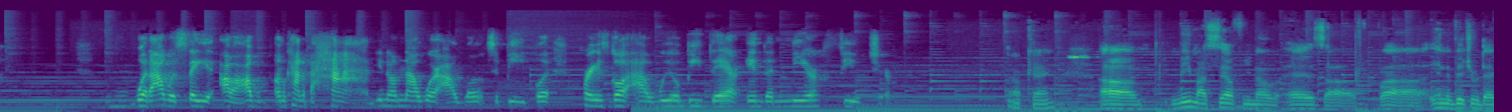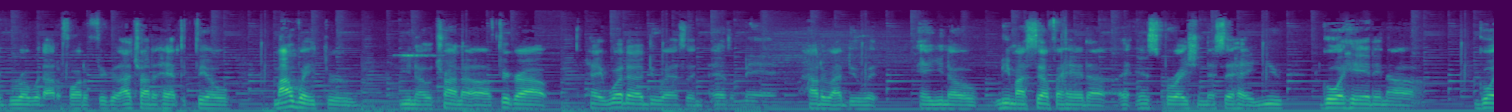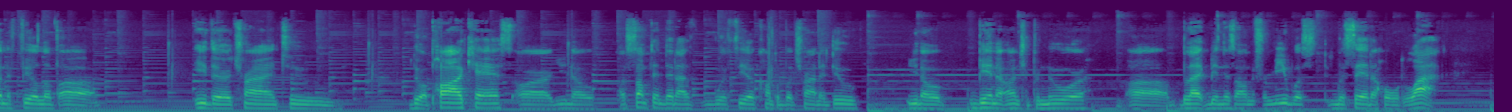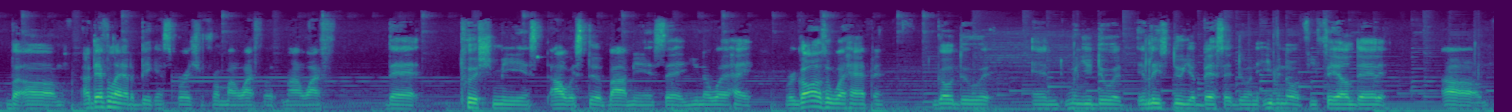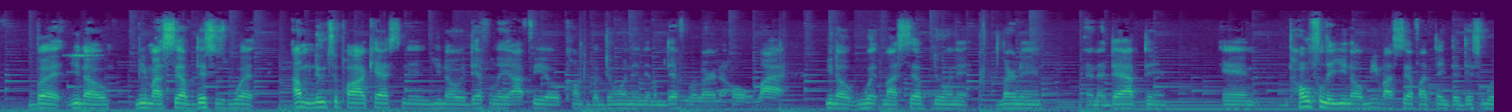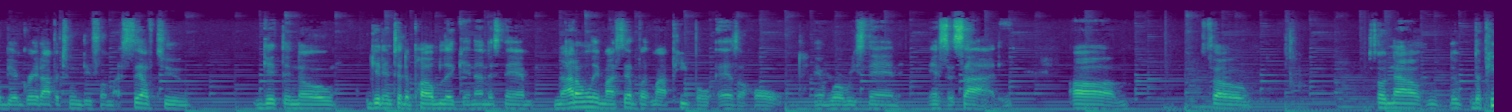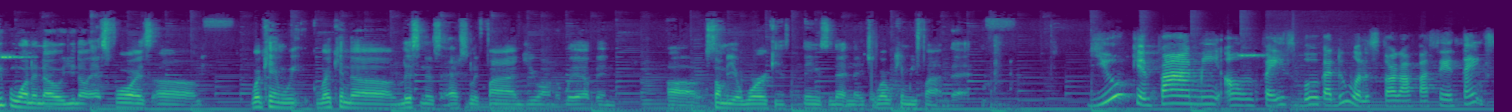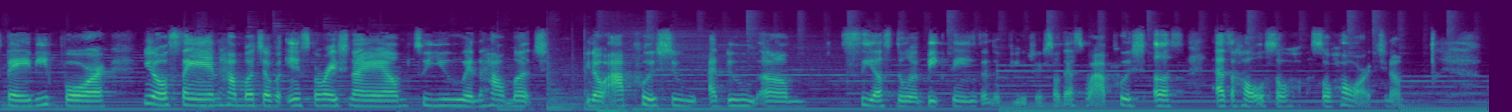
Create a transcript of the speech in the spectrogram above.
what I would say I, am kind of behind. You know, I'm not where I want to be, but praise God, I will be there in the near future. Okay. Um, me myself, you know, as a uh, individual that grew up without a father figure, I try to have to feel my way through, you know, trying to uh, figure out, hey, what do I do as a as a man? How do I do it? And you know, me myself, I had an inspiration that said, hey, you go ahead and uh, go in the field of uh, either trying to do a podcast or you know or something that I would feel comfortable trying to do you know, being an entrepreneur, uh, black business owner for me was was said a whole lot. But um, I definitely had a big inspiration from my wife. My wife that pushed me and always stood by me and said, you know what, hey, regardless of what happened, go do it. And when you do it, at least do your best at doing it, even though if you failed at it. Um, but you know, me myself, this is what I'm new to podcasting, and you know, definitely I feel comfortable doing it, and I'm definitely learning a whole lot you know, with myself doing it, learning and adapting. And hopefully, you know, me myself, I think that this would be a great opportunity for myself to get to know, get into the public and understand not only myself, but my people as a whole and where we stand in society. Um, so, so now the, the people want to know, you know, as far as um, where can we, where can the listeners actually find you on the web and uh, some of your work and things of that nature, where can we find that? You can find me on Facebook. I do want to start off by saying thanks, baby, for you know saying how much of an inspiration I am to you and how much you know I push you. I do um, see us doing big things in the future, so that's why I push us as a whole so so hard. You know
